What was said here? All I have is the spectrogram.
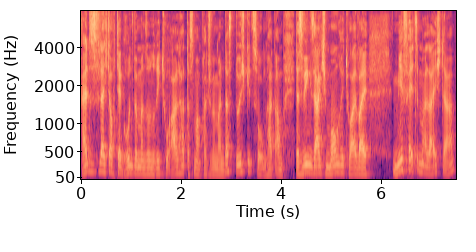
Ja, das ist vielleicht auch der Grund, wenn man so ein Ritual hat, dass man praktisch, wenn man das durchgezogen hat, am, deswegen sage ich Morgenritual, weil mir fällt es immer leichter,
